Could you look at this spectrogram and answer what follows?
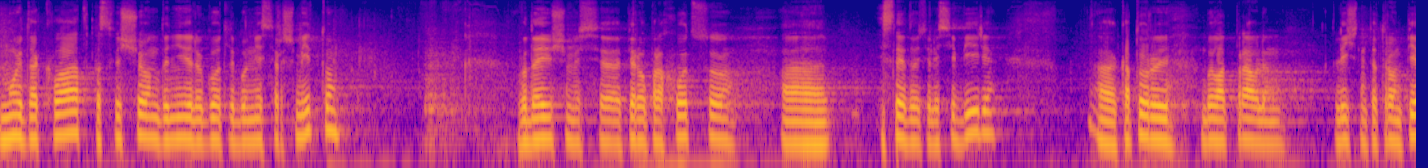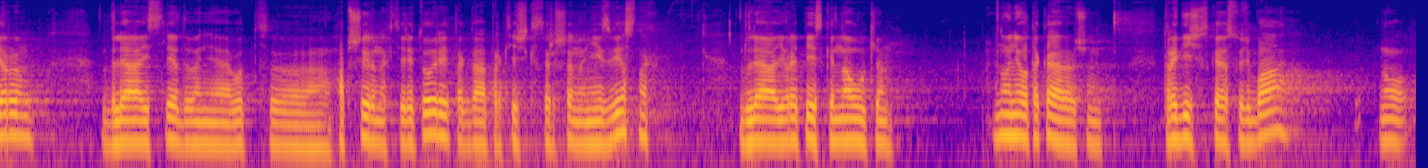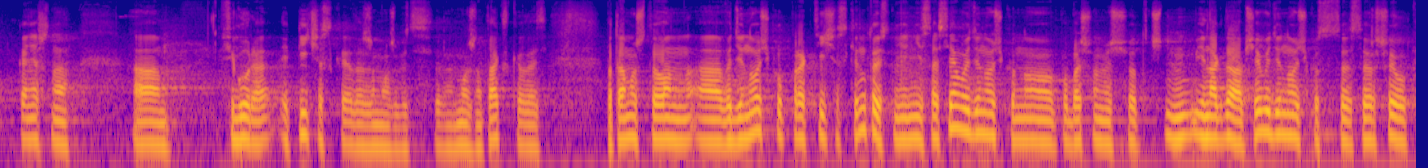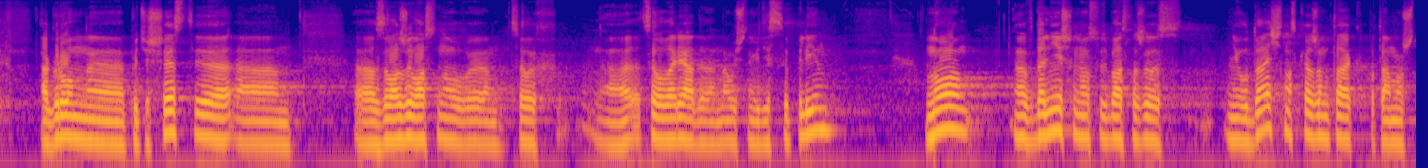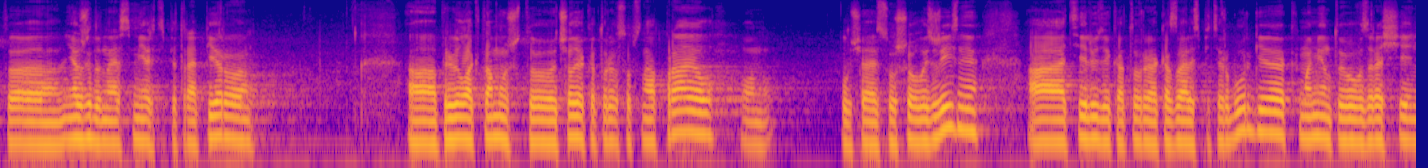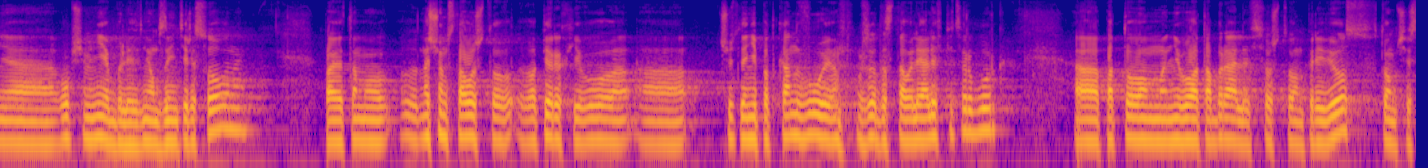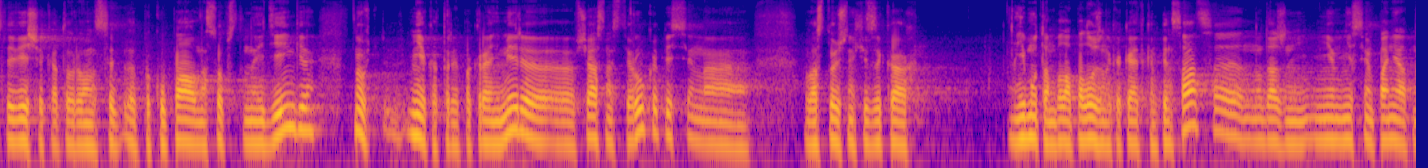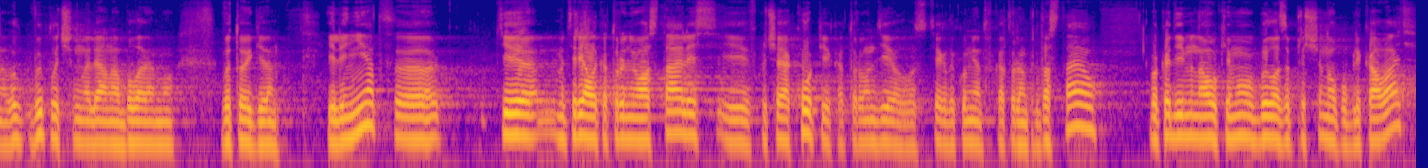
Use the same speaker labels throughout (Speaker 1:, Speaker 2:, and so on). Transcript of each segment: Speaker 1: Мой доклад посвящен Даниэлю Готлибу Мессершмитту, выдающемуся первопроходцу, э, исследователю Сибири, э, который был отправлен лично Петром Первым для исследования вот э, обширных территорий, тогда практически совершенно неизвестных для европейской науки. Но у него такая очень трагическая судьба. Ну, конечно, фигура эпическая даже, может быть, можно так сказать, потому что он а, в одиночку практически, ну, то есть не, не совсем в одиночку, но по большому счету иногда вообще в одиночку совершил огромное путешествие, а, заложил основы целых, целого ряда научных дисциплин, но в дальнейшем его судьба сложилась неудачно, скажем так, потому что неожиданная смерть Петра а, привела к тому, что человек, который его, собственно, отправил, он, получается, ушел из жизни, а те люди, которые оказались в Петербурге к моменту его возвращения, в общем, не были в нем заинтересованы. Поэтому э, начнем с того, что, во-первых, его а, чуть ли не под конвоем уже доставляли в Петербург, а потом у него отобрали все, что он привез, в том числе вещи, которые он покупал на собственные деньги, ну, некоторые, по крайней мере, э, в частности, рукописи на восточных языках. Ему там была положена какая-то компенсация, но даже не, не всем понятно, выплачена ли она была ему в итоге или нет. Э, те материалы, которые у него остались, и включая копии, которые он делал из тех документов, которые он предоставил, в Академии наук ему было запрещено публиковать.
